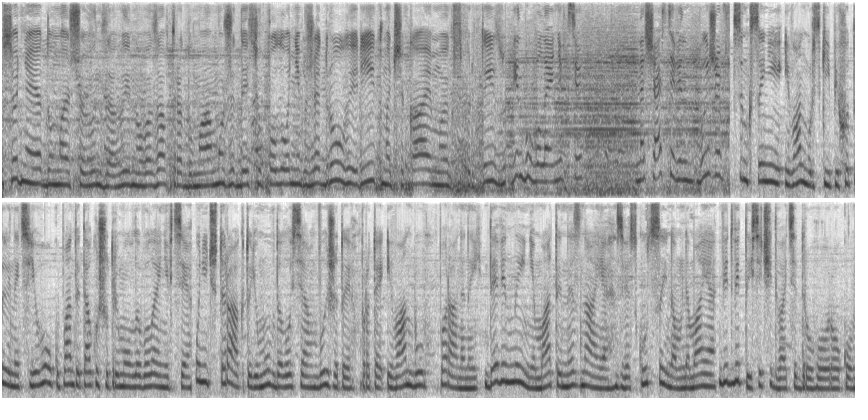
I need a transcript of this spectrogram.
Сьогодні я думаю, що він загинув, а завтра думаю, а може десь у полоні. Вже другий рік ми чекаємо експертизу. Він був в Оленівці. На щастя, він вижив. Син Ксенії Іван морський піхотинець. Його окупанти також утримували в Оленівці. У ніч теракту йому вдалося вижити. Проте Іван був поранений. Де він нині мати не знає. Зв'язку з сином немає від 2022 року.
